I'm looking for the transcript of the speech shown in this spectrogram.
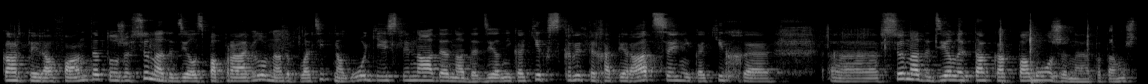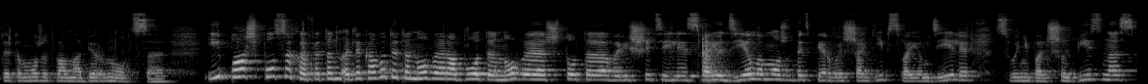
Карта Иерофанта. Тоже все надо делать по правилу, надо платить налоги, если надо, надо делать никаких скрытых операций, никаких э, все надо делать так, как положено, потому что это может вам обернуться. И Паш Посохов, это, для кого-то это новая работа, новое что-то вы решите, или свое дело, может быть, первые шаги в своем деле, свой небольшой бизнес.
